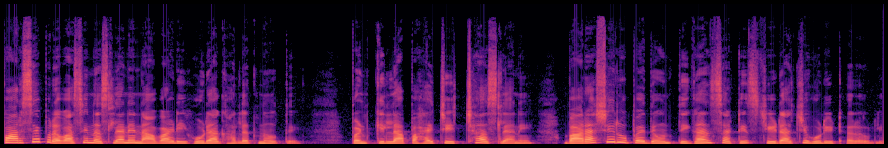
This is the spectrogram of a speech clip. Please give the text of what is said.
फारसे प्रवासी नसल्याने नावाडी होड्या घालत नव्हते. पण किल्ला पाहायची इच्छा असल्याने बाराशे रुपये देऊन तिघांसाठीच चिडाची होडी ठरवली.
